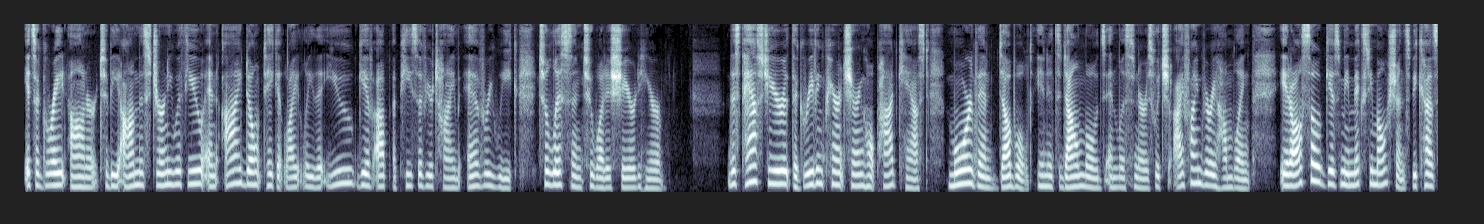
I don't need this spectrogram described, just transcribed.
It's a great honor to be on this journey with you, and I don't take it lightly that you give up a piece of your time every week to listen to what is shared here. This past year, the Grieving Parent Sharing Hope podcast more than doubled in its downloads and listeners, which I find very humbling. It also gives me mixed emotions because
